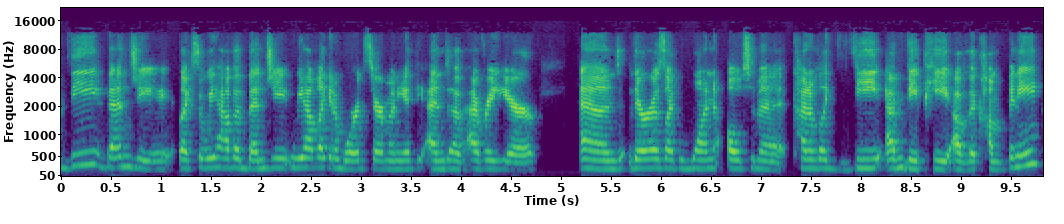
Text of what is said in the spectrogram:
the benji like so we have a benji we have like an award ceremony at the end of every year. And there is like one ultimate kind of like the mvp of the company.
